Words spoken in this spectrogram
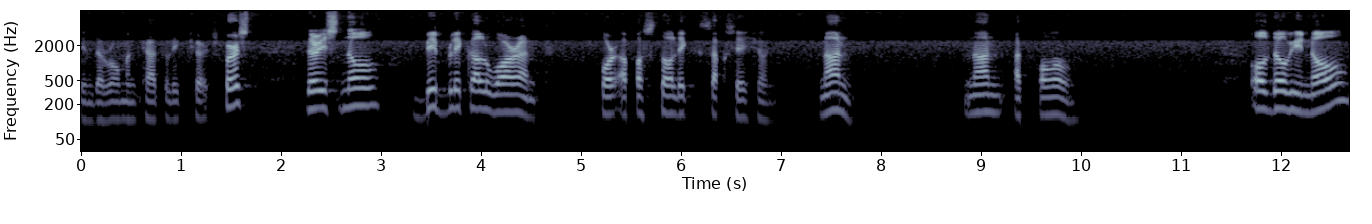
in the Roman Catholic Church. First, there is no biblical warrant for apostolic succession. None. None at all. Although we know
